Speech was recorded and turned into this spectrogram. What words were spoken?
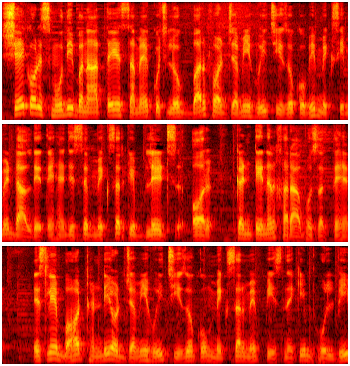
शेक और स्मूदी बनाते समय कुछ लोग बर्फ़ और जमी हुई चीज़ों को भी मिक्सी में डाल देते हैं, जिससे मिक्सर के ब्लेड्स और कंटेनर खराब हो सकते हैं। इसलिए बहुत ठंडी और जमी हुई चीज़ों को मिक्सर में पीसने की भूल भी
